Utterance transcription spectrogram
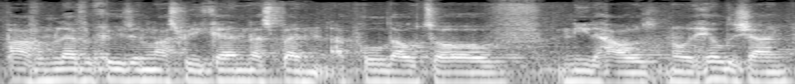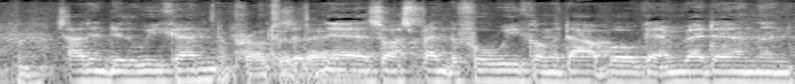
apart from Leverkusen last weekend, I spent I pulled out of Niederhaus, no Hildesheim, mm. so I didn't do the weekend. A pro so, Yeah, so I spent the full week on the dartboard getting ready, and then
